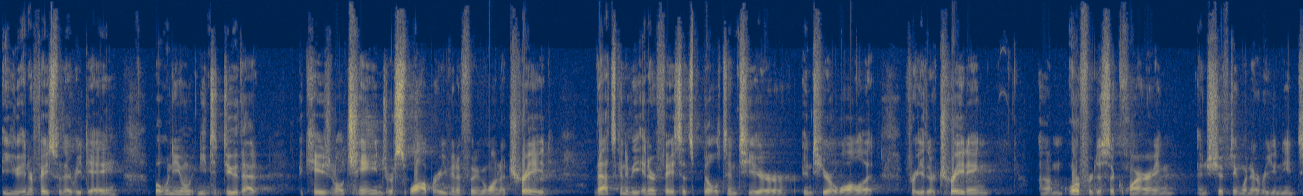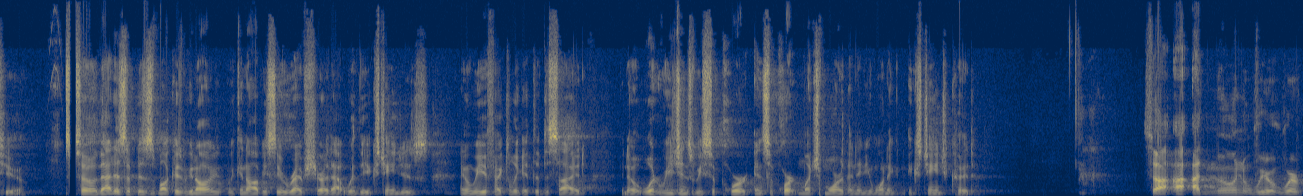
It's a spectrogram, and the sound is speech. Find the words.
you interface with every day. But when you need to do that occasional change or swap, or even if you want to trade, that's going to be interface that's built into your, into your wallet for either trading um, or for just acquiring and shifting whenever you need to. So that is a business model because we can, all, we can obviously rev share that with the exchanges and we effectively get to decide you know, what regions we support and support much more than any one exchange could. So uh, at Muun, we're, we're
